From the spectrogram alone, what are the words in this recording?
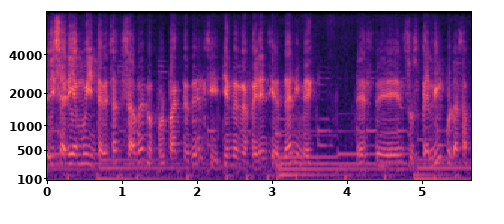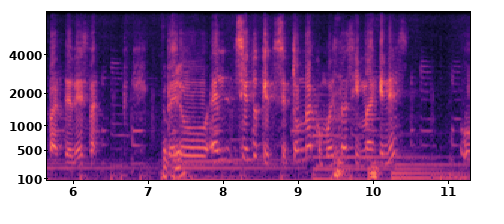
Y sería muy interesante saberlo por parte de él, si tiene referencias de anime este, en sus películas, aparte de esta. Pero él siento que se toma como estas imágenes o,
